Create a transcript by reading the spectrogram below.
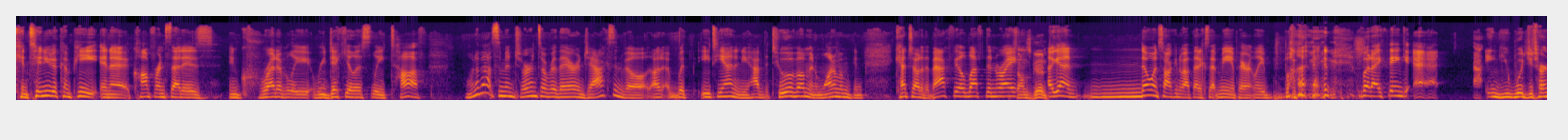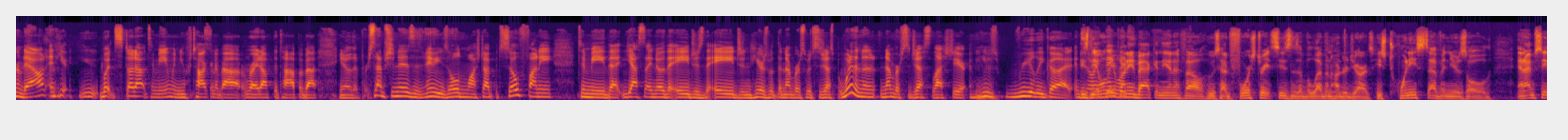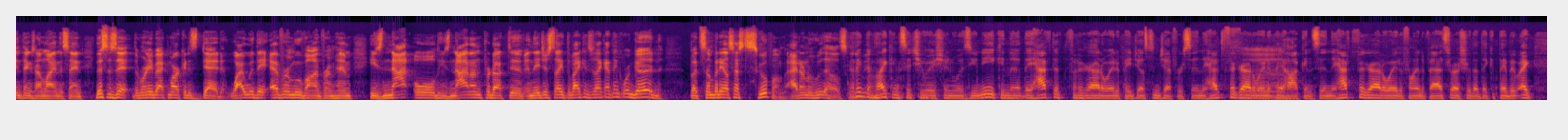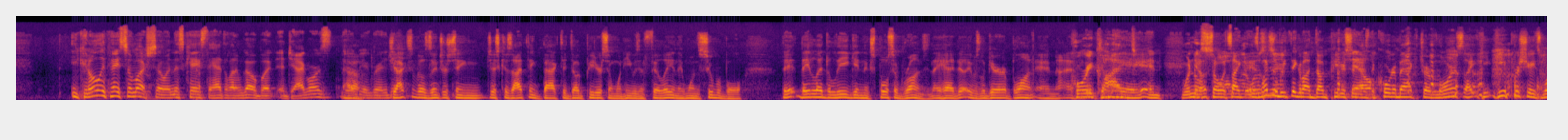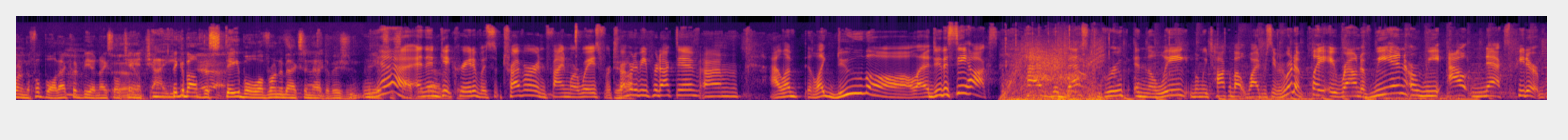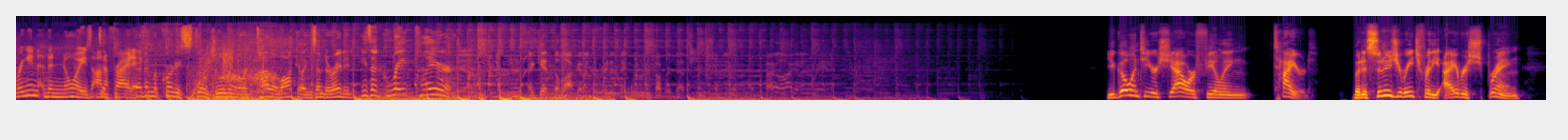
continue to compete in a conference that is incredibly, ridiculously tough. What about some insurance over there in Jacksonville uh, with Etienne? And you have the two of them, and one of them can catch out of the backfield left and right. Sounds good. Again, no one's talking about that except me, apparently. But, but I think. Uh, you, would you turn him down? And here, you, what stood out to me when you were talking about right off the top about, you know, the perception is, is maybe he's old and washed up. It's so funny to me that yes, I know the age is the age, and here's what the numbers would suggest. But what did the n- numbers suggest last year? I mean, he mm-hmm. was really good. And He's so the I only running back in the NFL who's had four straight seasons of 1,100 yards. He's 27 years old. And I'm seeing things online that saying, this is it. The running back market is dead. Why would they ever move on from him? He's not old. He's not unproductive. And they just like, the Vikings are like, I think we're good. But somebody else has to scoop him. I don't know who the hell it's going to I think be. the Viking situation was unique in that they have to figure out a way to pay Justin Jefferson. They have to figure out a way to pay Hockenson. They have to figure out a way to find a pass rusher that they can pay. But like, you can only pay so much. So in this case, they had to let him go. But at Jaguars, that would be a great addition. Jacksonville's interesting just because I think back to Doug Pederson when he was in Philly and they won the Super Bowl. They, they led the league in explosive runs, and they had it was LeGarrette Blount and uh, Corey Gaye, Clement. and you know, so it's like as much as we think about Doug Pederson as the quarterback, Trevor Lawrence, like he, he appreciates running the football. That could be a nice little change. Think about the stable of running backs in that division. Yeah, and then get creative with Trevor and find more ways for Trevor Yeah. to be productive. Um, I love I like Duval. Uh, do the Seahawks have the best group in the league when we talk about wide receivers? We're going to play a round of we in or we out next. Peter, bringing the noise on a Friday. Evan McCourty's still drooling over Tyler Lockett like he's underrated. He's a great player. I get the Lockett underrated thing. We- We've covered that. Tyler Lockett underrated. You go into your shower feeling tired, but as soon as you reach for the Irish Spring,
